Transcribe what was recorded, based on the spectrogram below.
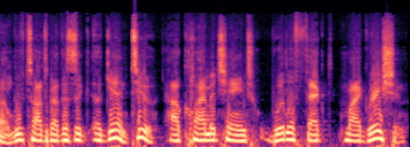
Um, we've talked about this again, too, how climate change will affect migration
